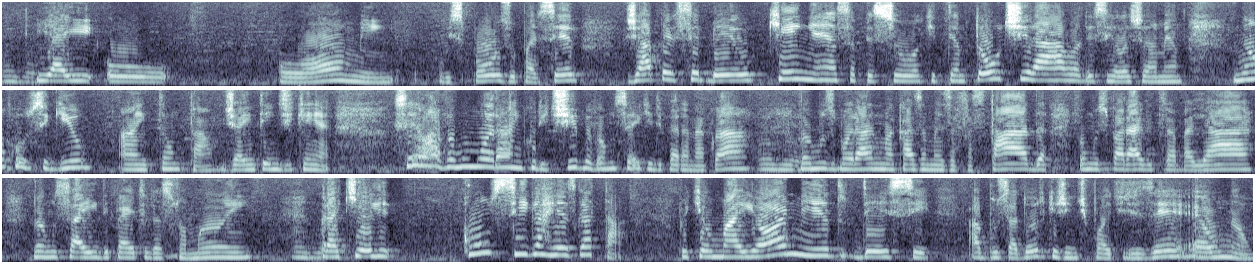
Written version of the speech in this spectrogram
Uhum. E aí o, o homem, o esposo, o parceiro, já percebeu quem é essa pessoa que tentou tirá-la desse relacionamento, não conseguiu. Ah, então tá, já entendi quem é. Sei lá, vamos morar em Curitiba, vamos sair aqui de Paranaguá, uhum. vamos morar numa casa mais afastada, vamos parar de trabalhar, vamos sair de perto da sua mãe, uhum. para que ele consiga resgatar. Porque o maior medo desse abusador, que a gente pode dizer, uhum. é o não.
